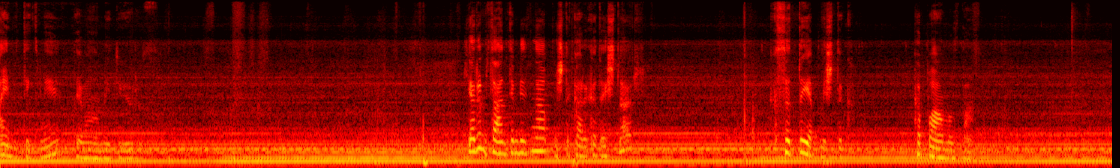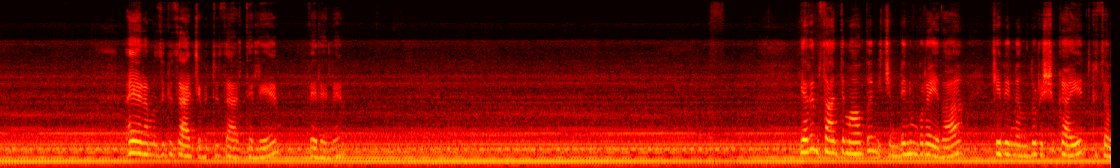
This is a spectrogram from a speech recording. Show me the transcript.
Aynı tekniğe devam ediyoruz. Yarım santim biz ne yapmıştık arkadaşlar? Kısıtlı yapmıştık kapağımızdan. Ayarımızı güzelce bir düzeltelim, verelim. Yarım santim aldığım için benim burayı da cebimin duruşu gayet güzel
